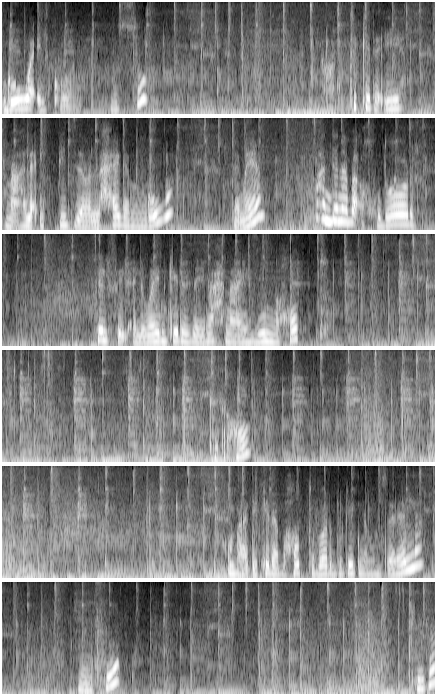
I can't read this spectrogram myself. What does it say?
جوه الكون. بصوا. نحط كده إيه معلقة بيتزا ولا حاجة من جوه. تمام؟ وعندنا بقى خضار. فلفل الوان كده زي ما إحنا عايزين نحط. كده اهو. وبعد كده بحط برضو جبنة موتزاريلا من فوق. كده.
